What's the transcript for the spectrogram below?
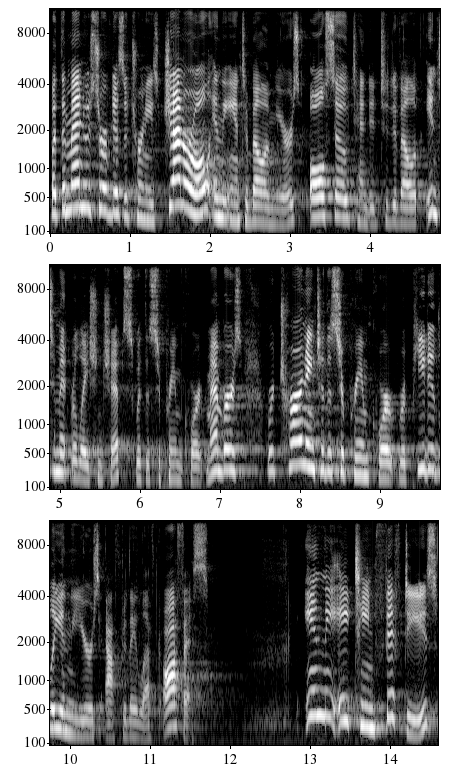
but the men who served as attorneys general in the antebellum years also tended to develop intimate relationships with the Supreme Court members, returning to the Supreme Court repeatedly in the years after they left office. In the 1850s,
